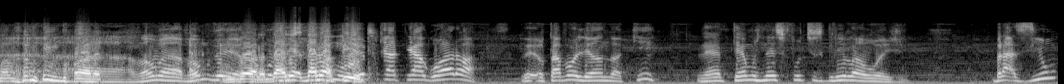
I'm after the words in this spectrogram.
Mas vamos embora. Ah, vamos, lá, vamos ver. Vamos Dá-lhe- o Vamos ver, apito. Porque até agora, ó, eu tava olhando aqui, né? Temos nesse Futs Grila hoje Brasil,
